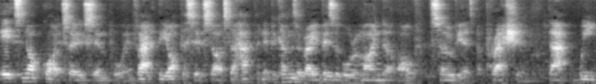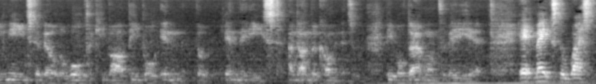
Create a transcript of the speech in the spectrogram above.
it's not quite so simple. In fact, the opposite starts to happen. It becomes a very visible reminder of Soviet oppression that we need to build a wall to keep our people in the, in the East and under communism. People don't want to be here. It makes the West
